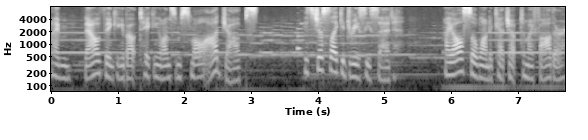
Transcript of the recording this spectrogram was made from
I'm now thinking about taking on some small odd jobs. It's just like Idrisi said. I also want to catch up to my father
